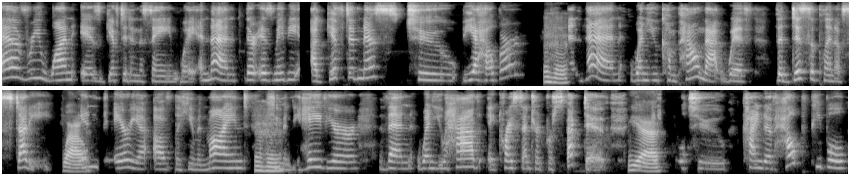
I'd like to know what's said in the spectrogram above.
everyone is gifted in the same way. And then there is maybe a giftedness to be a helper Mm-hmm. And then when you compound that with the discipline of study wow. in the area of the human mind, mm-hmm. human behavior, then when you have a Christ centered perspective, yeah, to kind of help people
